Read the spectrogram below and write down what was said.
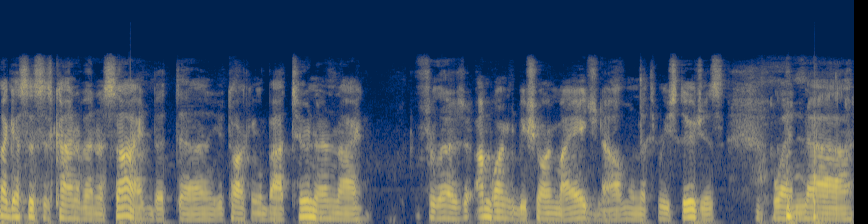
I guess this is kind of an aside, but uh, you're talking about tuna, and I, for those, I'm going to be showing my age now. I'm in the Three Stooges. When uh,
